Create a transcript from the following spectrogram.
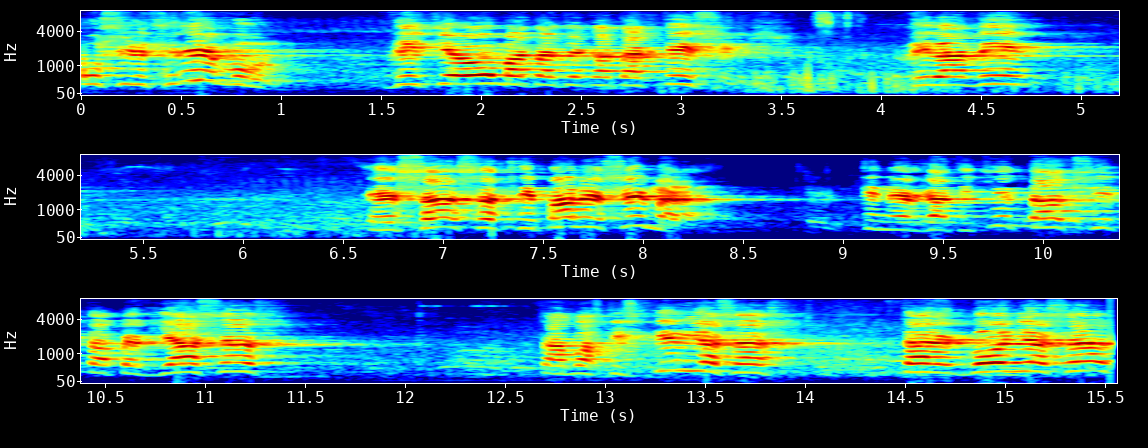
που συνθλίβουν δικαιώματα και κατακτήσεις. Δηλαδή, εσάς σας χτυπάνε σήμερα την εργατική τάξη, τα παιδιά σας, τα βαφτιστήρια σας, τα εγγόνια σας,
